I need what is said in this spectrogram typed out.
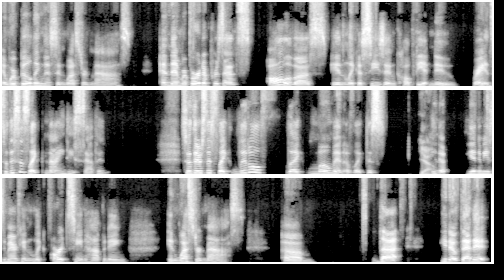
And we're building this in Western Mass. And then Roberta presents all of us in like a season called Viet New, right? And so this is like 97. So there's this like little like moment of like this, yeah, you know, Vietnamese American like art scene happening in Western Mass. Um, that you know, then it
